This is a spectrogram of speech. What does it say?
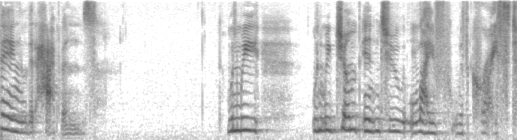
thing that happens when we when we jump into life with Christ.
